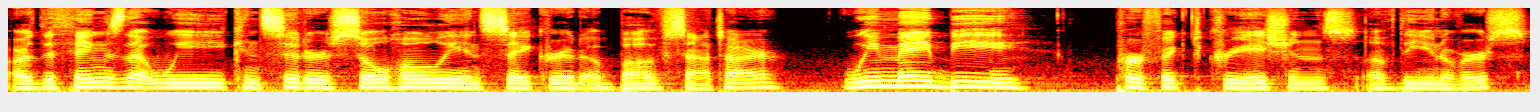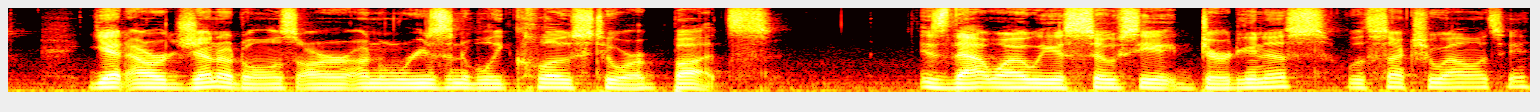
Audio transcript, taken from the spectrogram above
Are the things that we consider so holy and sacred above satire? We may be perfect creations of the universe, yet our genitals are unreasonably close to our butts. Is that why we associate dirtiness with sexuality?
